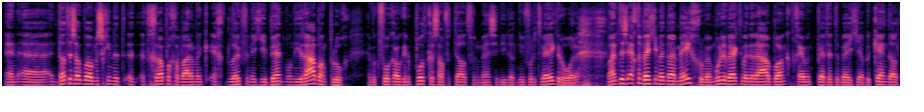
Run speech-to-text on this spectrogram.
En, eh, en dat is ook wel misschien het, het, het grappige waarom ik echt leuk vind dat je hier bent. Want die Rabankploeg heb ik vorige ook in de podcast al verteld voor de mensen die dat nu voor de tweede keer horen. maar het is echt een beetje met mij meegegroeid. Mijn moeder werkte bij de Rabobank. Op een gegeven moment werd het een beetje bekend dat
